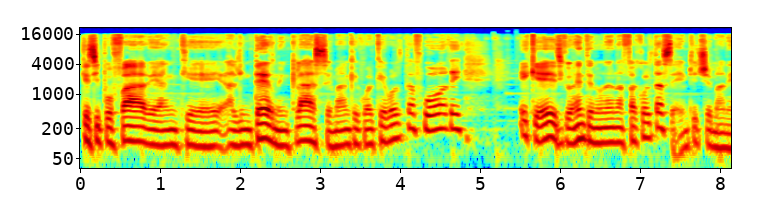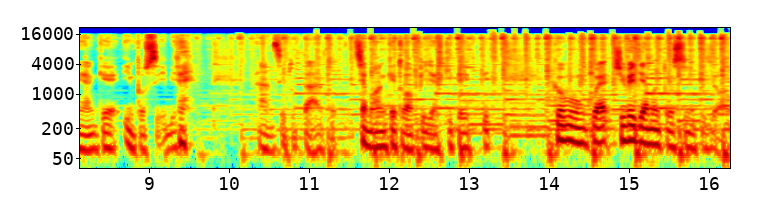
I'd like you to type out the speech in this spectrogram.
che si può fare anche all'interno, in classe, ma anche qualche volta fuori e che sicuramente non è una facoltà semplice, ma neanche impossibile. Anzi, tutt'altro. Siamo anche troppi gli architetti. Comunque, ci vediamo al prossimo episodio.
